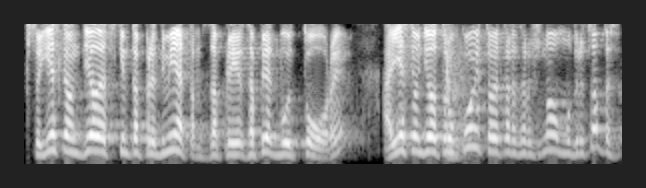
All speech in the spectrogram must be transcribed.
Что если он делает с каким-то предметом, запрет, запрет будет Торы, а если он делает рукой, то это разрешено мудрецом. То есть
